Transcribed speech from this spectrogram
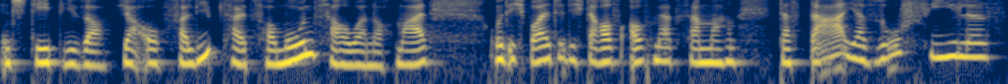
entsteht dieser ja auch Verliebtheitshormonzauber nochmal. Und ich wollte dich darauf aufmerksam machen, dass da ja so vieles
